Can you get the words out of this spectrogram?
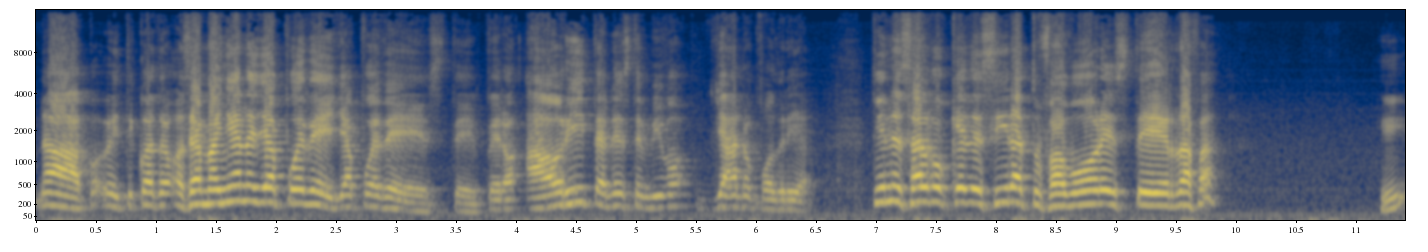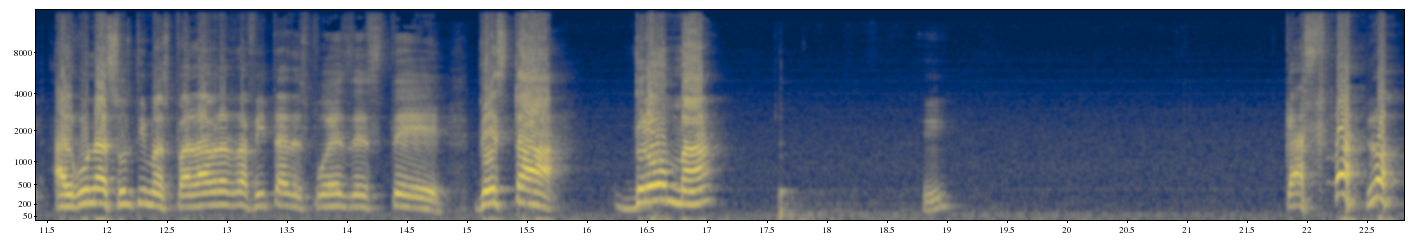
No, 24, o sea, mañana ya puede, ya puede, este, pero ahorita en este en vivo ya no podría. ¿Tienes algo que decir a tu favor, este, Rafa? ¿Algunas últimas palabras, Rafita, después de este, de esta broma? ¿Sí?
